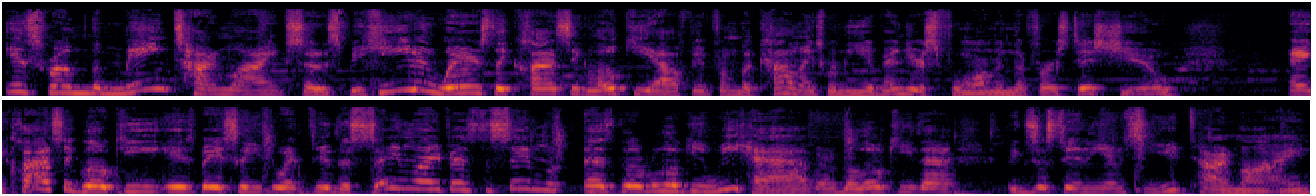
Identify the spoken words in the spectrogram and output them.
is from the main timeline, so to speak. He even wears the classic Loki outfit from the comics when the Avengers form in the first issue. And classic Loki is basically went through the same life as the same as the Loki we have, or the Loki that existed in the MCU timeline,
